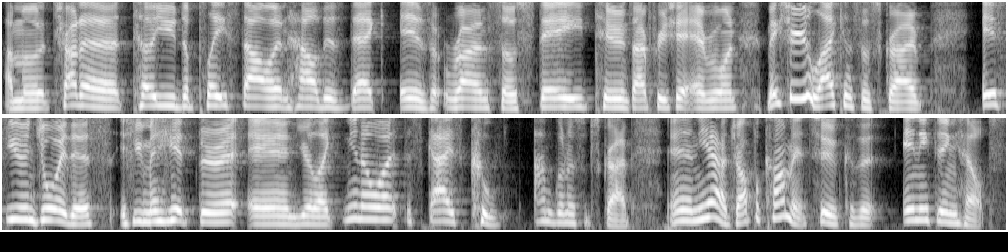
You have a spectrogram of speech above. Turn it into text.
I'm gonna try to tell you the playstyle and how this deck is run. So stay tuned. I appreciate everyone. Make sure you like and subscribe if you enjoy this. If you make it through it and you're like, you know what, this guy's cool. I'm going to subscribe. And yeah, drop a comment too, because anything helps.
